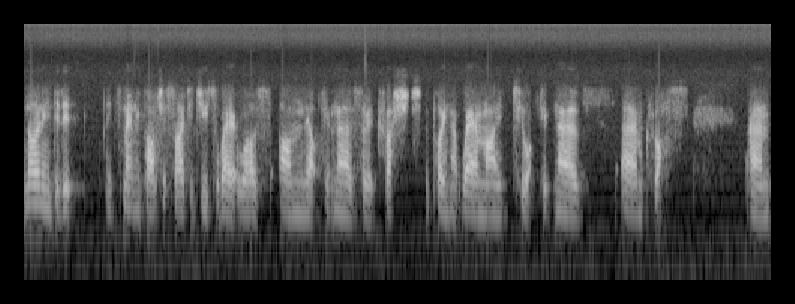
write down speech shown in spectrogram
not only did it it's mainly partially sighted due to where it was on the optic nerve, so it crushed the point at where my two optic nerves um, cross um,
